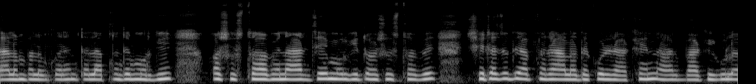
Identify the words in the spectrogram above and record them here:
লালন পালন করেন তাহলে আপনাদের মুরগি অসুস্থ হবে না। আর যে মুরগিটা অসুস্থ হবে সেটা যদি আপনারা আলাদা করে রাখেন আর বাকিগুলো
